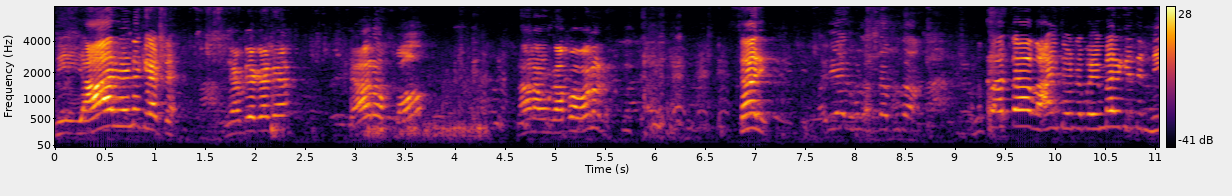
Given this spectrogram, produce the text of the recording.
நீ யாருன்னு கேட்டேன். நீ அப்படியே கேட்ட யாரப்பா? நான் அவனுக்கு அப்பா வரணும் சரி. பார்த்தா வாங்கி தோன்ற போய் மாதிரி இருக்குது. நீ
